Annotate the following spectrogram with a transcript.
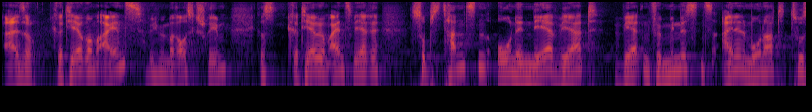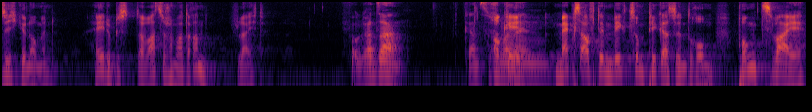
Also, Kriterium 1, habe ich mir mal rausgeschrieben. Das Kriterium 1 wäre, Substanzen ohne Nährwert werden für mindestens einen Monat zu sich genommen. Hey, du bist, da warst du schon mal dran, vielleicht. Ich wollte gerade sagen. Kannst du schon okay, mal Max auf dem Weg zum Pika-Syndrom. Punkt 2.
